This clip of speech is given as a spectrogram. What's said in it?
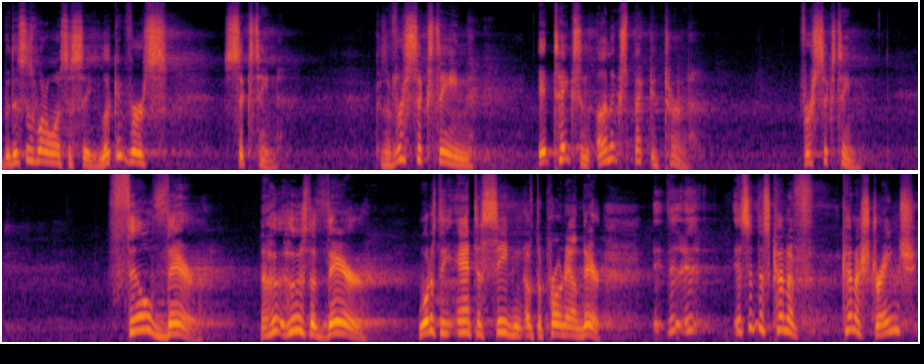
But this is what I want us to see. Look at verse 16. Because in verse 16, it takes an unexpected turn. Verse 16. Fill there. Now, who, who's the there? What is the antecedent of the pronoun there? It, it, isn't this kind of kind of strange?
